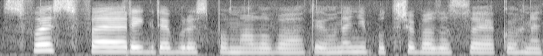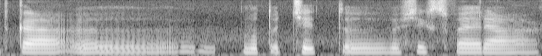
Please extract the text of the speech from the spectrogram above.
svoje sféry, kde bude zpomalovat. Jo, není potřeba zase jako hnedka uh, otočit uh, ve všech sférách.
